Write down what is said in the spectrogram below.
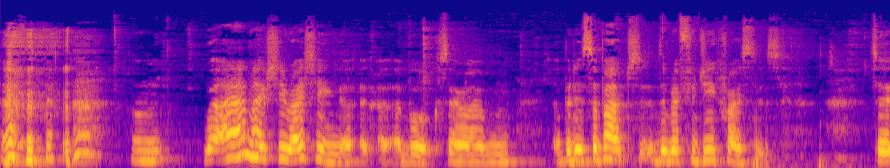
um, well, I am actually writing a, a, book, so um, but it's about the refugee crisis. So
